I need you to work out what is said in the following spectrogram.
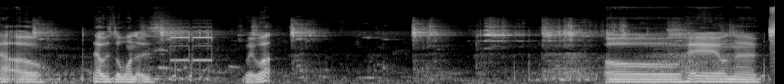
Uh oh. That was the one that was. Wait, what? Oh, hell no.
